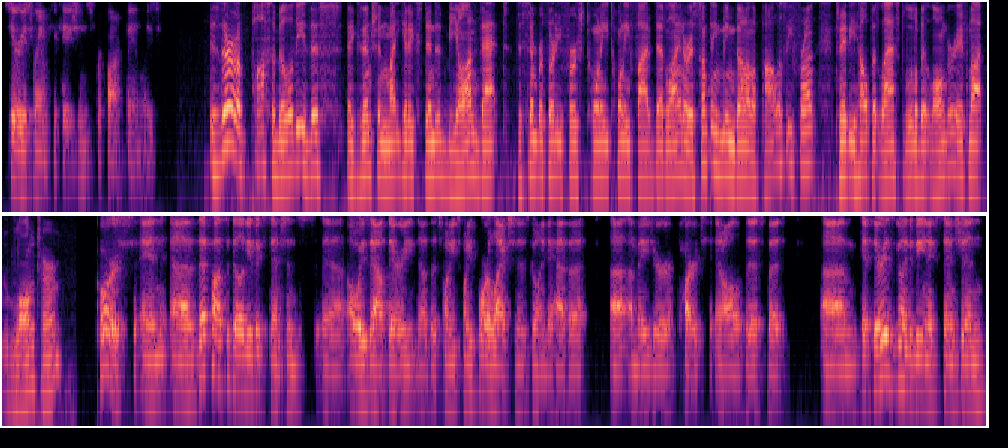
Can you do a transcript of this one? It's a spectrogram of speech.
serious ramifications for farm families. Is there a possibility this exemption might get extended beyond that December 31st, 2025 deadline, or is something being done on the policy front to maybe help it last a little bit longer, if not long term? Of course, and uh, that possibility of extensions uh, always out there. You know, the 2024 election is going to have a a major part in all of this, but um, if there is going to be an extension,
